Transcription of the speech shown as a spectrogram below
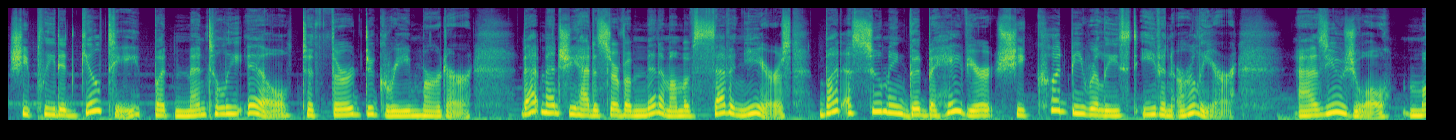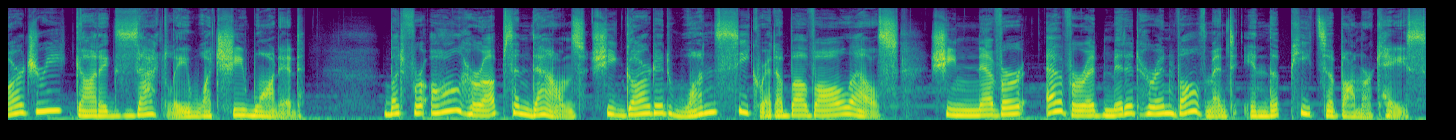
she pleaded guilty but mentally ill to third degree murder. That meant she had to serve a minimum of seven years, but assuming good behavior, she could be released even earlier. As usual, Marjorie got exactly what she wanted. But for all her ups and downs, she guarded one secret above all else. She never, ever admitted her involvement in the pizza bomber case.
